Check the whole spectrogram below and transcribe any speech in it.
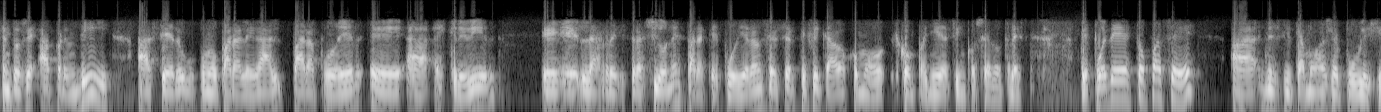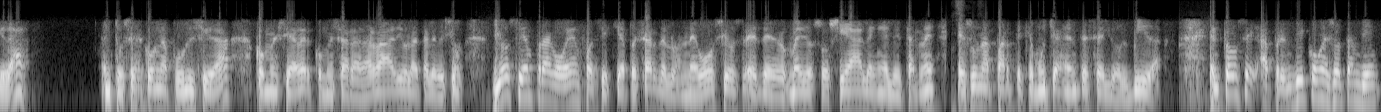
Entonces aprendí a hacer como paralegal para poder eh, escribir eh, las registraciones para que pudieran ser certificados como compañía 503. Después de esto pasé a necesitamos hacer publicidad. Entonces con la publicidad comencé a ver, comenzar a la radio, la televisión. Yo siempre hago énfasis que a pesar de los negocios, eh, de los medios sociales, en el Internet, es una parte que mucha gente se le olvida. Entonces aprendí con eso también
